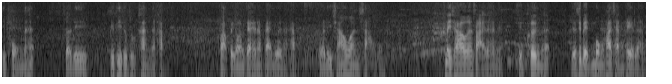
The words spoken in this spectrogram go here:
ดิพงศ์นะฮะสวัสดีพี่ๆทุก ๆท่านนะครับ ฝากเป็นกำลังใจให้น้าแปะด้วยนะครับ สวัสดีเช้าวันเสาร์ไม่เช้าก็สายแล้วครับเนี่ยสิบครึ่งนะฮะเดี๋ยวสิบเอ็ดโมงพระฉันเพลแล้วครับ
